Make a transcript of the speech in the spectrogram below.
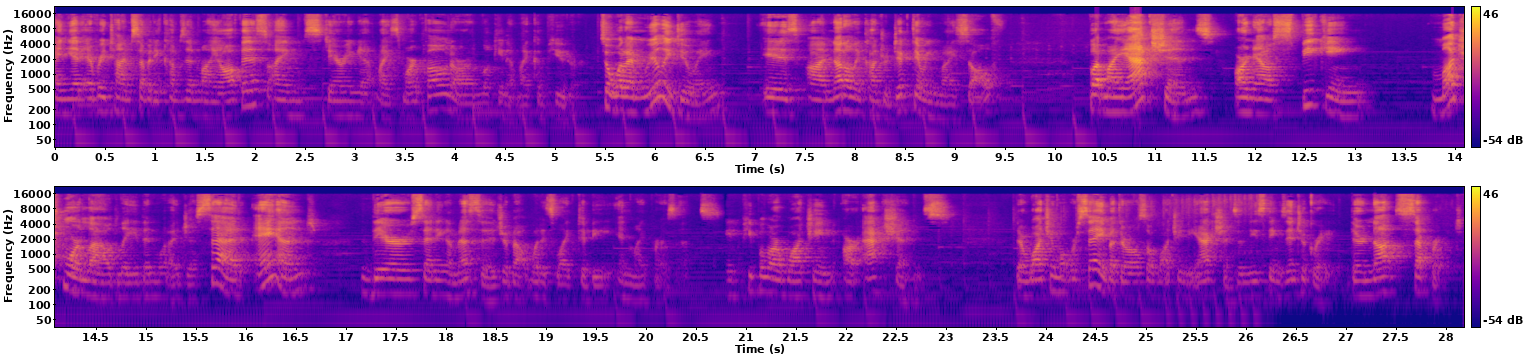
and yet every time somebody comes in my office, I'm staring at my smartphone or I'm looking at my computer. So what I'm really doing is I'm not only contradicting myself, but my actions are now speaking much more loudly than what I just said. And they're sending a message about what it's like to be in my presence. And people are watching our actions. They're watching what we're saying, but they're also watching the actions and these things integrate. They're not separate.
